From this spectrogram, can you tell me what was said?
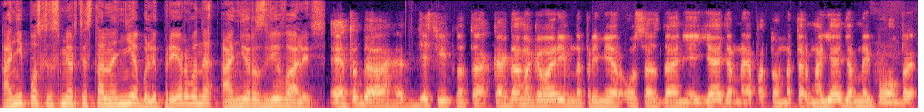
они после смерти Сталина не были прерваны, они развивались. Это да, это действительно так. Когда мы говорим, например, о создании ядерной, а потом и термоядерной бомбы,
